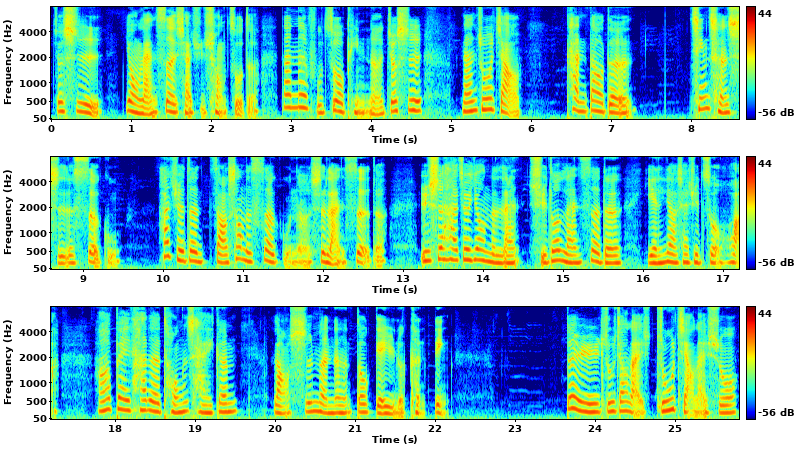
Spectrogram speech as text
就是用蓝色下去创作的。但那幅作品呢，就是男主角看到的清晨时的涩谷，他觉得早上的涩谷呢是蓝色的。于是他就用了蓝许多蓝色的颜料下去作画，然后被他的同才跟老师们呢都给予了肯定。对于主角来主角来说，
